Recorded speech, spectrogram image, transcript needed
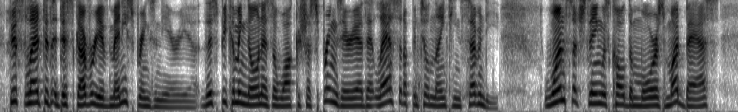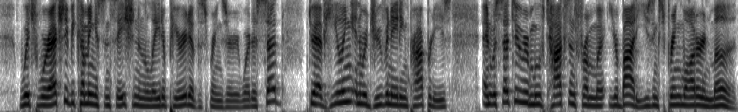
this led to the discovery of many springs in the area, this becoming known as the Waukesha Springs area that lasted up until 1970. One such thing was called the Moore's Mud Baths, which were actually becoming a sensation in the later period of the Springs area, where it is said to have healing and rejuvenating properties and was said to remove toxins from uh, your body using spring water and mud.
